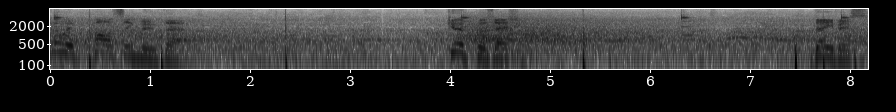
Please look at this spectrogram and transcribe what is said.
fluid passing move there. Good possession. Davis.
